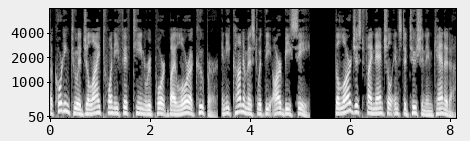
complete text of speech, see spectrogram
according to a July 2015 report by Laura Cooper, an economist with the RBC—the largest financial institution in Canada.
